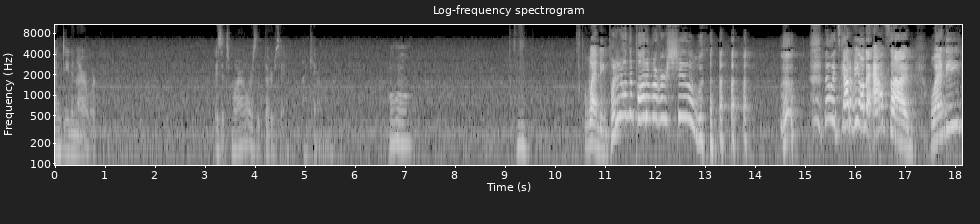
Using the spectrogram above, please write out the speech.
and Dean and I are working. Is it tomorrow or is it Thursday? I can't remember. Mm-hmm. Wendy, put it on the bottom of her shoe. no, it's got to be on the outside, Wendy,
